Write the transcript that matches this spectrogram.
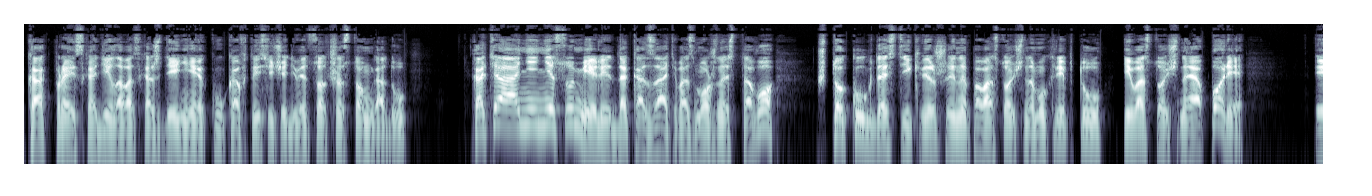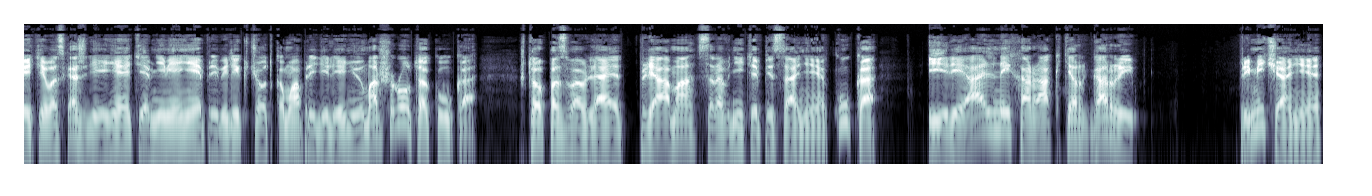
как происходило восхождение Кука в 1906 году, хотя они не сумели доказать возможность того, что Кук достиг вершины по восточному хребту и восточной опоре, эти восхождения, тем не менее, привели к четкому определению маршрута Кука – что позволяет прямо сравнить описание Кука и реальный характер горы. Примечание.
